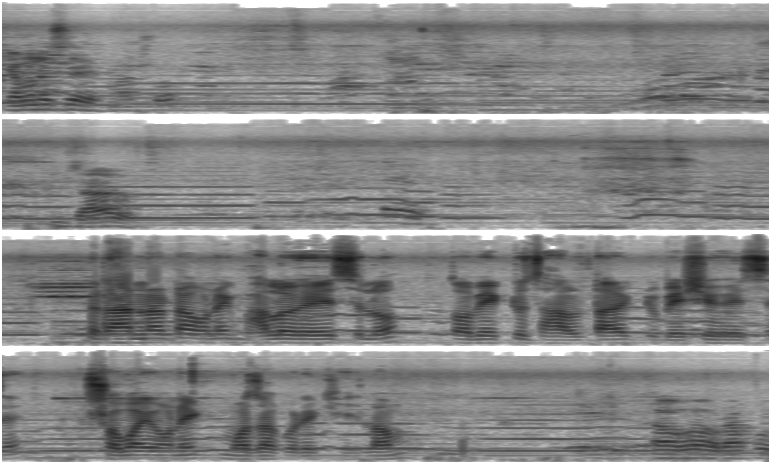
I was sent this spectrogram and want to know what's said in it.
কেমন আছে? মাংস? যাও রান্নাটা অনেক ভালো হয়েছিল তবে একটু ঝালটা একটু বেশি হয়েছে। সবাই অনেক মজা করে খেলাম। খাও খাও রাখো।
